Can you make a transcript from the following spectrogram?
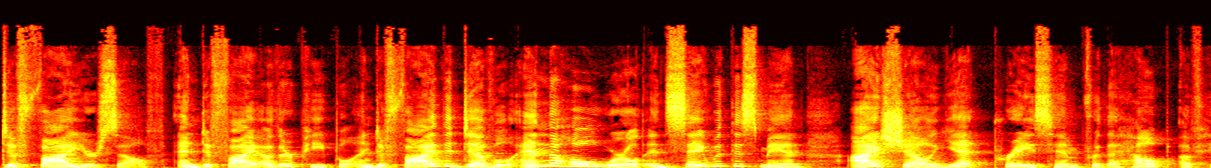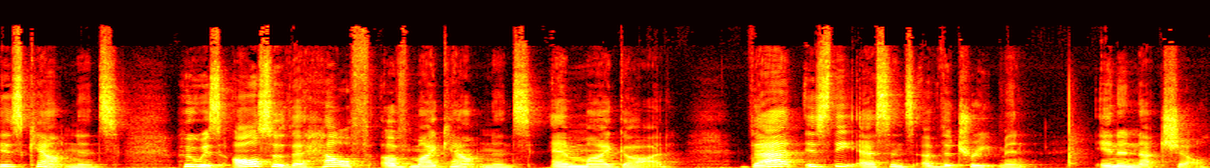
Defy yourself and defy other people and defy the devil and the whole world and say with this man, I shall yet praise him for the help of his countenance, who is also the health of my countenance and my God. That is the essence of the treatment in a nutshell.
